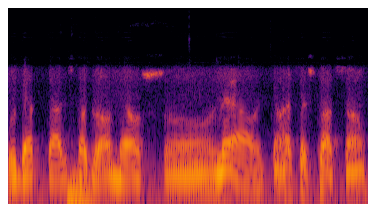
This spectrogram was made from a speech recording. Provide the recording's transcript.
o deputado estadual Nelson Leal. Então essa situação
